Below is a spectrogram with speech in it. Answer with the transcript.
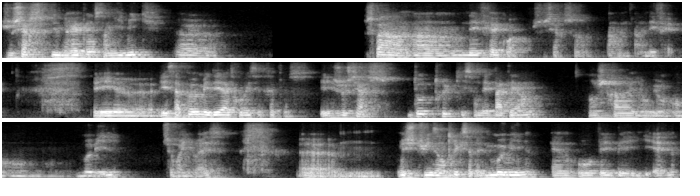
cherche une réponse, un gimmick, pas, un, effet quoi. Je cherche un, effet. Et, et, ça peut m'aider à trouver cette réponse. Et je cherche d'autres trucs qui sont des patterns quand je travaille en, mobile sur iOS. Euh, j'utilise un truc qui s'appelle Mobin, M-O-B-B-I-N,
